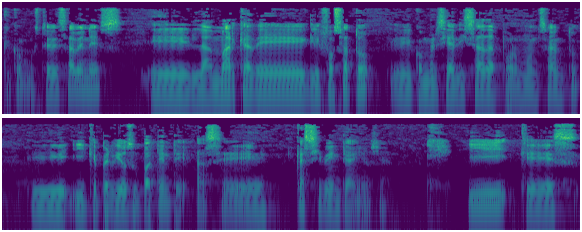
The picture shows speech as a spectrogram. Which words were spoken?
que como ustedes saben es eh, la marca de glifosato eh, comercializada por Monsanto y que perdió su patente hace casi 20 años ya. Y que es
